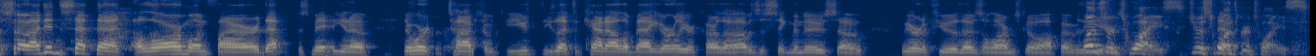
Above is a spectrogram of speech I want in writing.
so I didn't set that alarm on fire. That was, you know, there were times you, you let the cat out of the bag earlier, Carlo. I was a Sigma Nu, so we heard a few of those alarms go off over the once years. or twice, just once or twice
